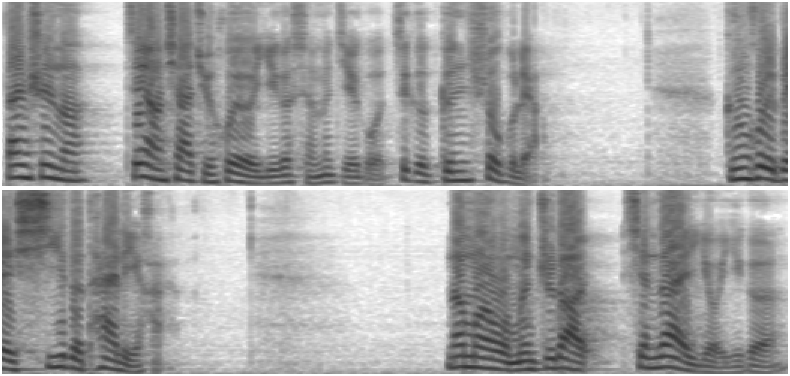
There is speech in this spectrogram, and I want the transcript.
但是呢。这样下去会有一个什么结果？这个根受不了，根会被吸的太厉害。那么我们知道，现在有一个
